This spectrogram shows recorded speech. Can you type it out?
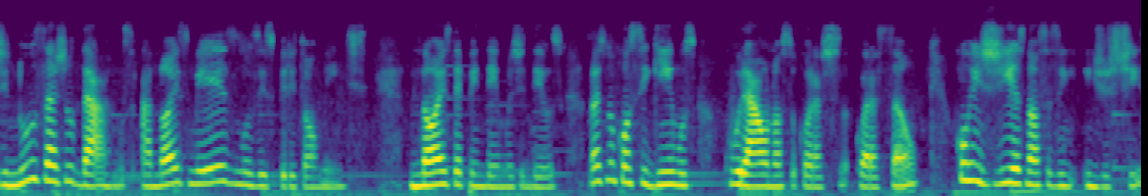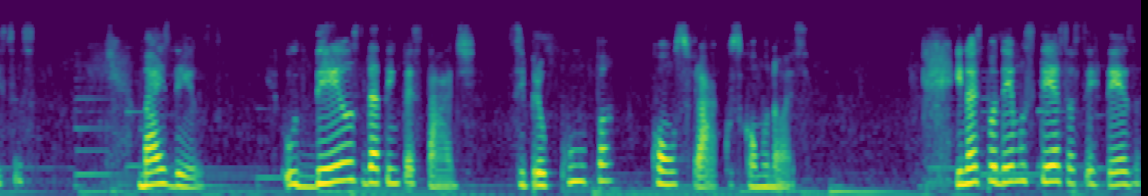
de nos ajudarmos a nós mesmos espiritualmente. Nós dependemos de Deus. Nós não conseguimos curar o nosso coração, corrigir as nossas injustiças. Mas Deus, o Deus da tempestade, se preocupa com os fracos como nós. E nós podemos ter essa certeza,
